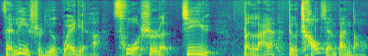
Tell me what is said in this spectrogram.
在历史的一个拐点啊，错失了机遇。本来啊，这个朝鲜半岛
